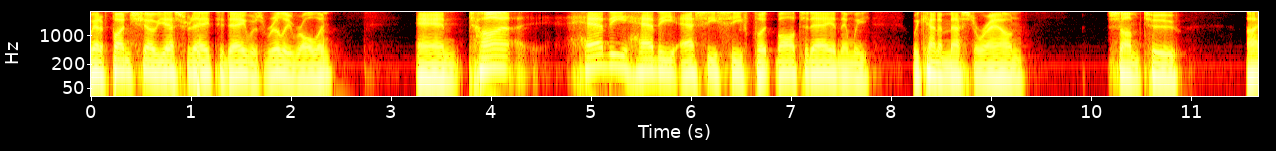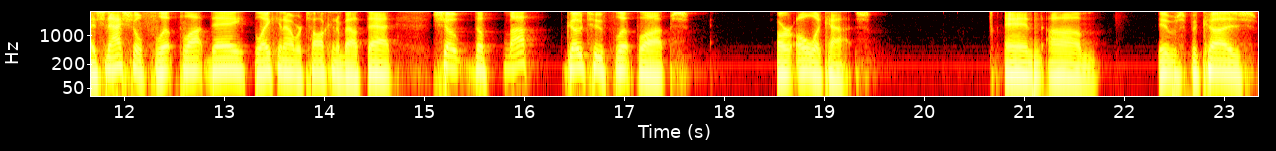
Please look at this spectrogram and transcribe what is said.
we had a fun show yesterday. Today was really rolling, and ton heavy, heavy SEC football today. And then we we kind of messed around some too. Uh, it's National Flip Flop Day. Blake and I were talking about that. So the my go to flip flops are Olukais, and um, it was because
